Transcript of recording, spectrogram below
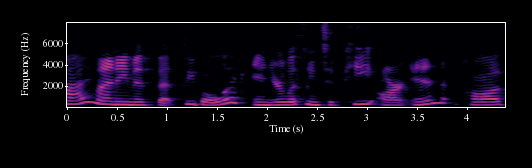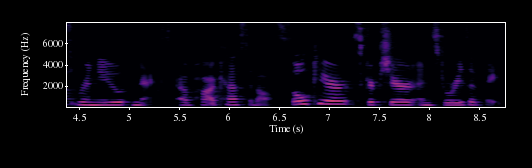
Hi, my name is Betsy Bolick, and you're listening to PRN Pause Renew Next, a podcast about soul care, scripture, and stories of faith.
